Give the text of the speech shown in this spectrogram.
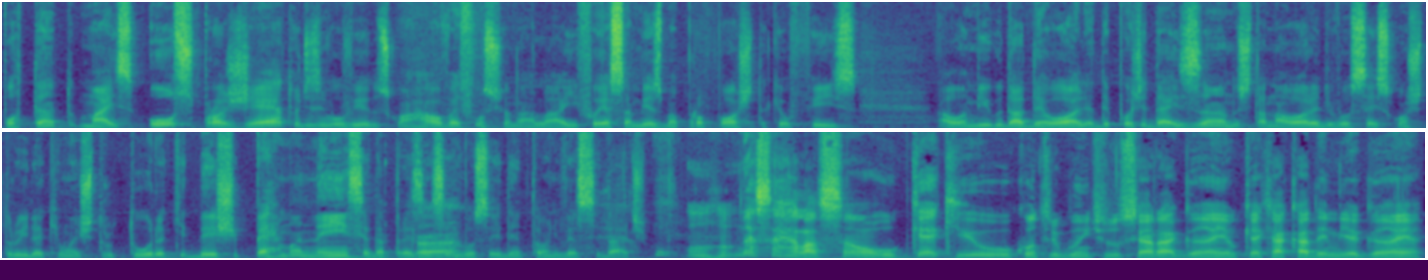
portanto, mas os projetos desenvolvidos com a HAL vai funcionar lá e foi essa mesma proposta que eu fiz ao amigo da Dell. Olha, depois de 10 anos, está na hora de vocês construírem aqui uma estrutura que deixe permanência da presença tá. de vocês dentro da universidade. Uhum. Nessa relação, o que é que o contribuinte do Ceará ganha, o que é que a academia ganha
